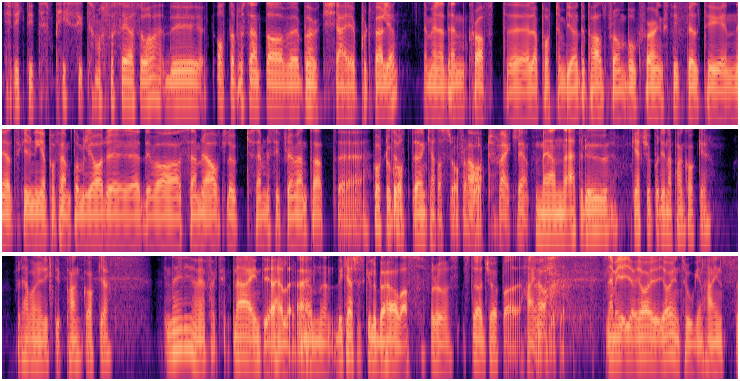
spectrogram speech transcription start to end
riktigt pissigt om man får säga så. Det är 8% av Berkshire-portföljen. Jag menar den Craft-rapporten bjöd på allt från bokföringsfiffel till nedskrivningar på 15 miljarder. Det var sämre outlook, sämre siffror än väntat. Eh, Kort och gott en katastrofrapport. Ja, verkligen. Men äter du ketchup på dina pannkakor? För det här var en riktig pannkaka. Nej, det gör jag faktiskt inte. Nej, inte jag heller. Nej. Men det kanske skulle behövas för att stödköpa Heinz Ja. lite. Nej, men jag, jag, jag är en trogen Heinz,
